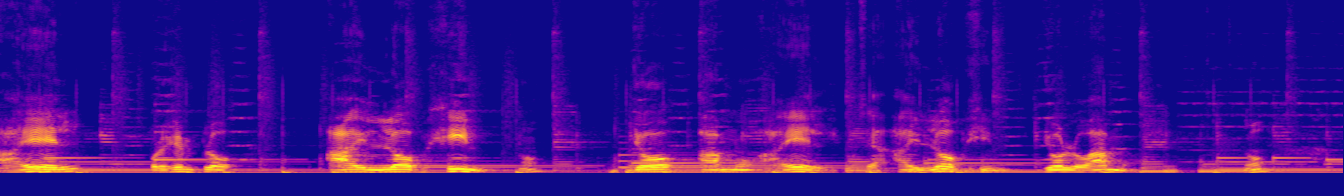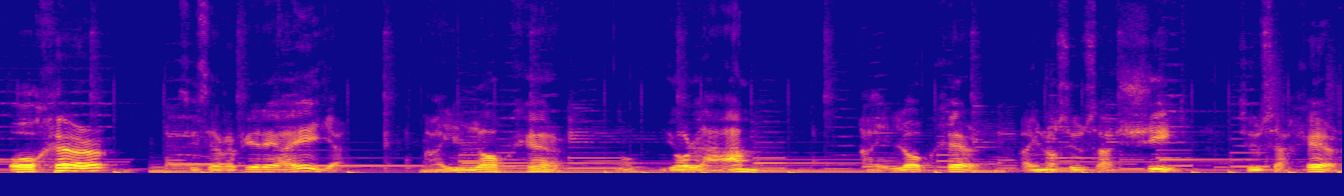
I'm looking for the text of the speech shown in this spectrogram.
a él, por ejemplo, I love him, ¿no? Yo amo a él, o sea, I love him, yo lo amo, ¿no? O her, si se refiere a ella, I love her, ¿no? Yo la amo, I love her, ahí no se usa she, se usa her.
